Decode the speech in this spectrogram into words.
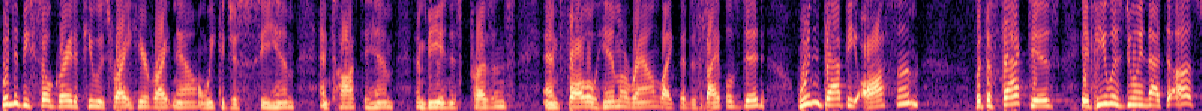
wouldn't it be so great if he was right here, right now, and we could just see him and talk to him and be in his presence and follow him around like the disciples did? Wouldn't that be awesome? But the fact is, if he was doing that to us,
